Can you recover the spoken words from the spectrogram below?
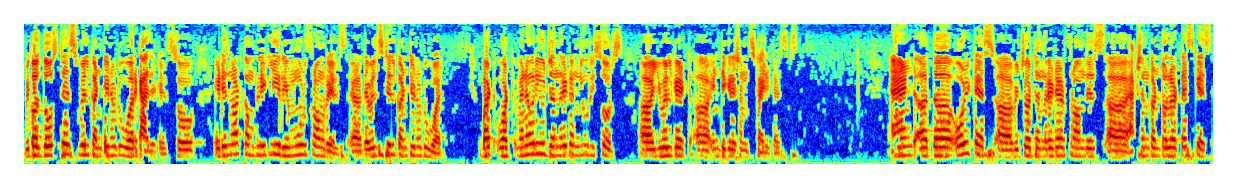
because those tests will continue to work as it is. So, it is not completely removed from Rails. Uh, they will still continue to work. But what, whenever you generate a new resource, uh, you will get integration style tests. And uh, the old tests uh, which were generated from this uh, action controller test case,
